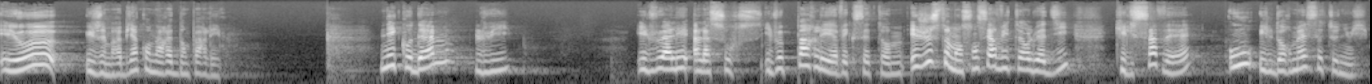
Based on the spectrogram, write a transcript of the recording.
et eux, ils aimeraient bien qu'on arrête d'en parler. Nicodème, lui, il veut aller à la source, il veut parler avec cet homme. Et justement, son serviteur lui a dit qu'il savait où il dormait cette nuit.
